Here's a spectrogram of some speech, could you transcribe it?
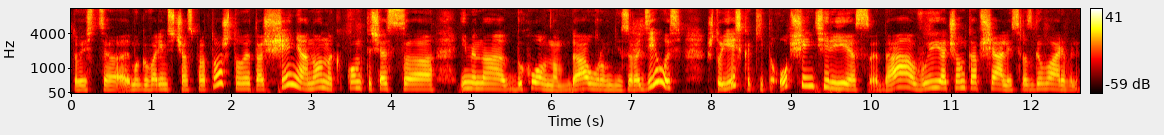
То есть э, мы говорим сейчас про то, что это ощущение, оно на каком-то сейчас э, именно духовном да, уровне зародилось, что есть какие-то общие интересы, да, вы о чем-то общались, разговаривали.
